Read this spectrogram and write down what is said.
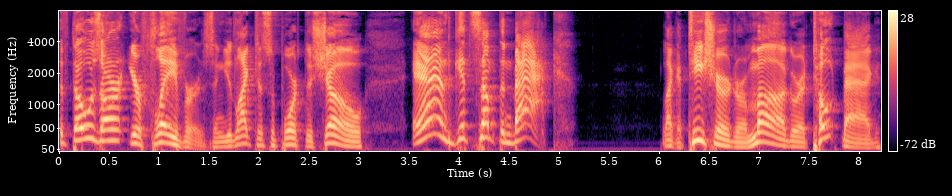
if those aren't your flavors and you'd like to support the show and get something back, like a t shirt or a mug or a tote bag,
